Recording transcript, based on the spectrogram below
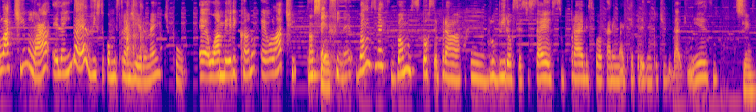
o latino lá, ele ainda é visto como estrangeiro, né? Tipo, é o americano é o latino. Assim. Enfim, né? Vamos ver, vamos torcer para o Blue Beetle ser sucesso, para eles colocarem mais representatividade mesmo. Sim.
